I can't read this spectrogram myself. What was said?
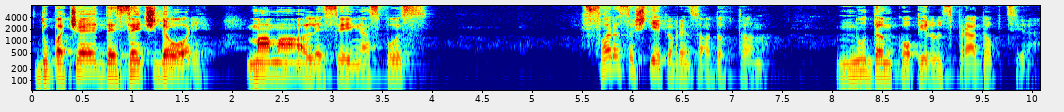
După ce, de zeci de ori, mama Alesei ne-a spus, fără să știe că vrem să o adoptăm, nu dăm copilul spre adopție.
